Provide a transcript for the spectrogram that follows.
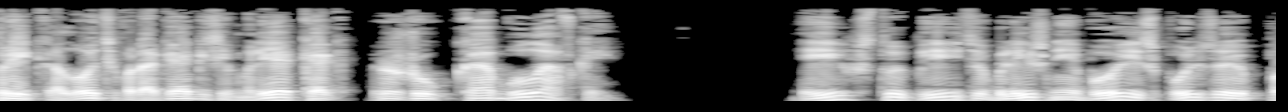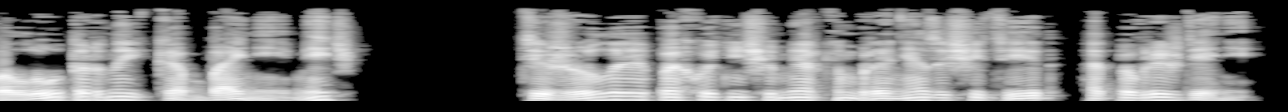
приколоть врага к земле, как жука булавкой, и вступить в ближний бой, используя полуторный кабаний меч. Тяжелая по охотничьим меркам броня защитит от повреждений.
